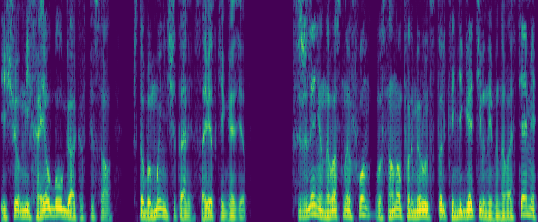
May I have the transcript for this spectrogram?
Еще Михаил Булгаков писал, чтобы мы не читали советских газет. К сожалению, новостной фон в основном формируется только негативными новостями,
